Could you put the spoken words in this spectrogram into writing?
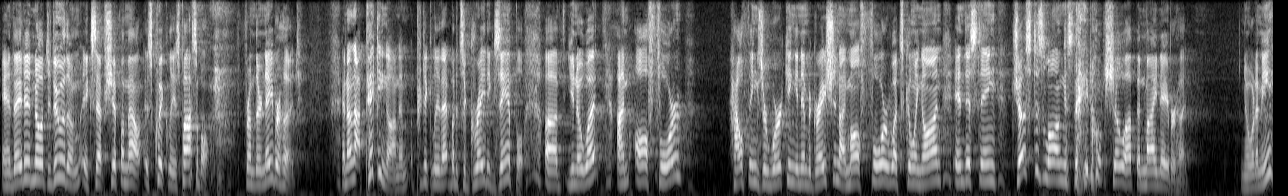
And they didn't know what to do with them except ship them out as quickly as possible from their neighborhood. And I'm not picking on them, particularly that, but it's a great example of, you know what? I'm all for how things are working in immigration. I'm all for what's going on in this thing, just as long as they don't show up in my neighborhood. You know what I mean?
